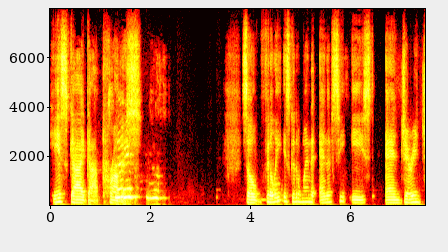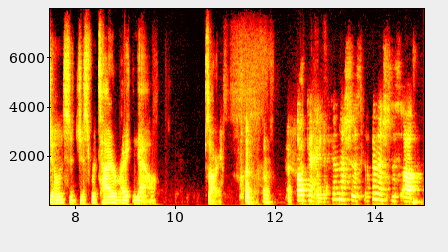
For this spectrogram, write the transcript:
His guy got promise. So Philly is going to win the NFC East, and Jerry Jones should just retire right now. Sorry. Okay, to finish this, to finish this up,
